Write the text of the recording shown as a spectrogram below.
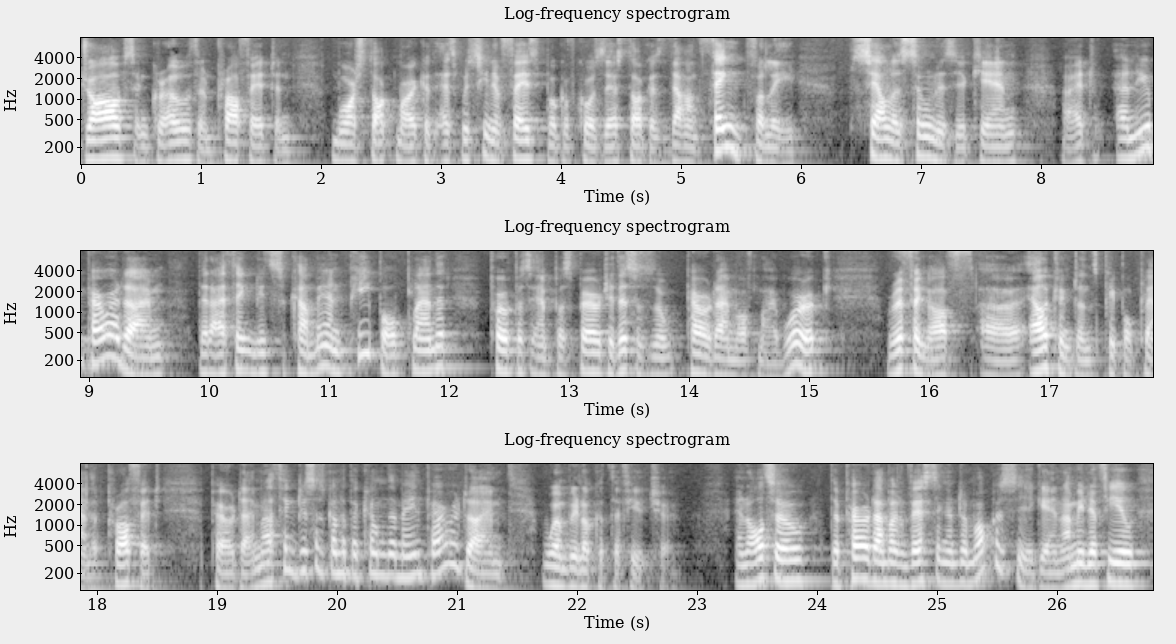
Jobs and growth and profit and more stock market. As we've seen in Facebook, of course, their stock is down. Thankfully, sell as soon as you can, right? A new paradigm that I think needs to come in. People, planet, purpose, and prosperity. This is the paradigm of my work riffing off uh, Elkington's People, Planet, Profit paradigm. I think this is going to become the main paradigm when we look at the future. And also the paradigm of investing in democracy again. I mean, if you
